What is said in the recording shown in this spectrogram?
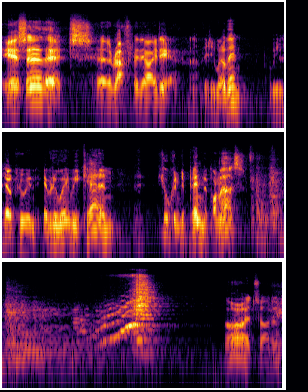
Yes, sir, that's uh, roughly the idea. Ah, very well, then. We'll help you in every way we can. You can depend upon us. All right, Sergeant.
